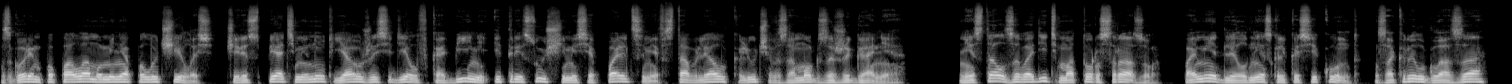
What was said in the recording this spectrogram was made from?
С горем пополам у меня получилось. Через пять минут я уже сидел в кабине и трясущимися пальцами вставлял ключ в замок зажигания. Не стал заводить мотор сразу, помедлил несколько секунд, закрыл глаза,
